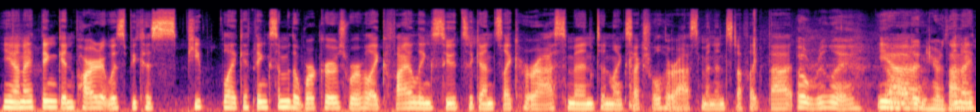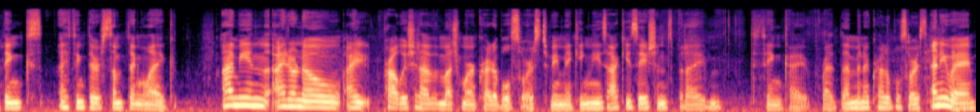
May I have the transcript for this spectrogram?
yeah, and I think in part it was because people, like, I think some of the workers were like filing suits against like harassment and like sexual harassment and stuff like that. Oh, really? Yeah, No, I didn't hear that. And I think I think there's something like, I mean, I don't know. I probably should have a much more credible source to be making these accusations, but I think I read them in a credible source. Anyway,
